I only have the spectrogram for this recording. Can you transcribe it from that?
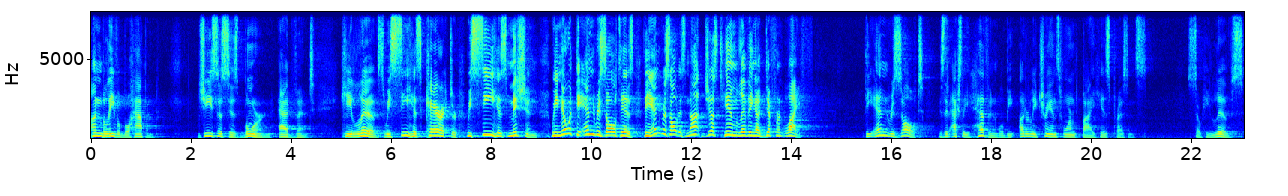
unbelievable happened. Jesus is born, Advent. He lives. We see his character. We see his mission. We know what the end result is. The end result is not just him living a different life. The end result is that actually heaven will be utterly transformed by his presence. So he lives,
